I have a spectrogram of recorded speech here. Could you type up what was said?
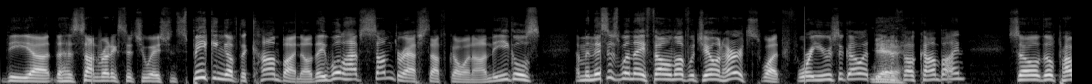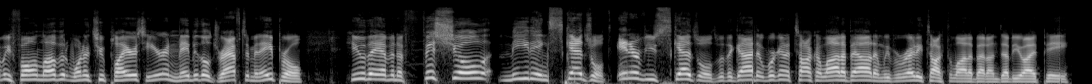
the uh, the Haason Reddick situation. Speaking of the combine, though, they will have some draft stuff going on. The Eagles – I mean, this is when they fell in love with Jalen Hurts, what, four years ago at the yeah. NFL Combine? So they'll probably fall in love with one or two players here, and maybe they'll draft him in April. Hugh, they have an official meeting scheduled, interview scheduled with a guy that we're going to talk a lot about, and we've already talked a lot about on WIP.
